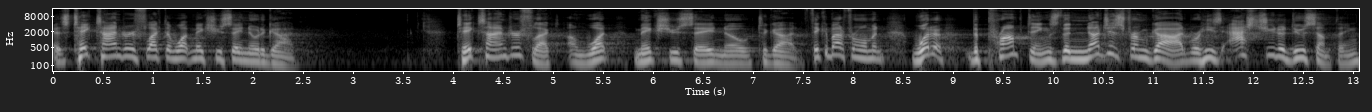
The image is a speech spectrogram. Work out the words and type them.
it's take time to reflect on what makes you say no to God. Take time to reflect on what makes you say no to God. Think about it for a moment. What are the promptings, the nudges from God where He's asked you to do something?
